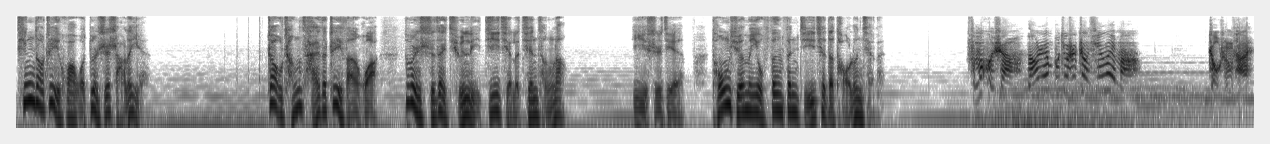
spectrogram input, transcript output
听到这话，我顿时傻了眼。赵成才的这番话顿时在群里激起了千层浪，一时间，同学们又纷纷急切的讨论起来。怎么回事啊？狼人不就是郑新瑞吗？赵成才，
